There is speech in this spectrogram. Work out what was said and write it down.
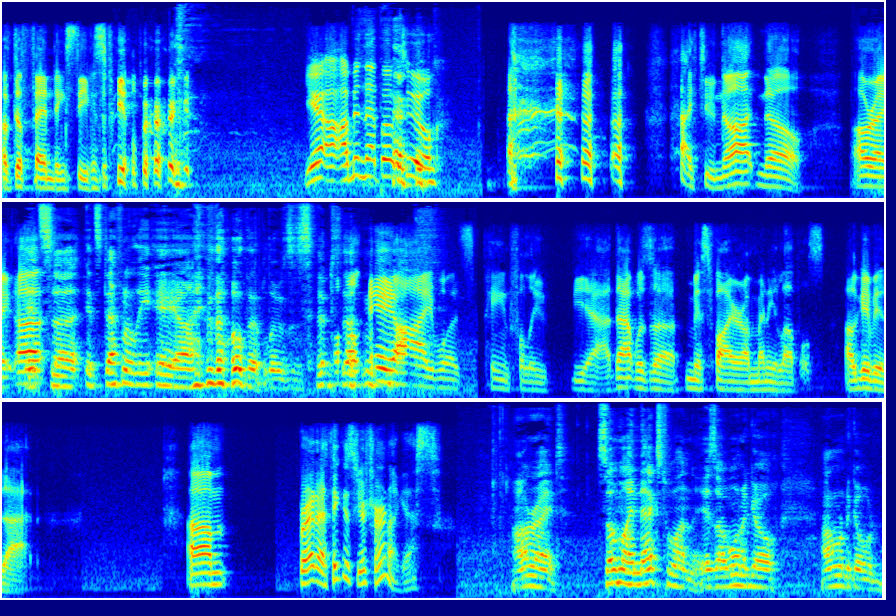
of defending Steven Spielberg. Yeah, I'm in that boat too. I do not know. All right. Uh, it's uh, it's definitely AI though that loses it. well, AI was painfully. Yeah, that was a misfire on many levels. I'll give you that. Um, Brett, I think it's your turn. I guess. All right. So my next one is I want to go, I want to go,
